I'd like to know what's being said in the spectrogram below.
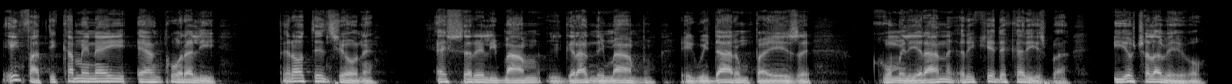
e infatti Khamenei è ancora lì, però attenzione, essere l'imam, il grande imam e guidare un paese come l'Iran richiede carisma, io ce l'avevo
